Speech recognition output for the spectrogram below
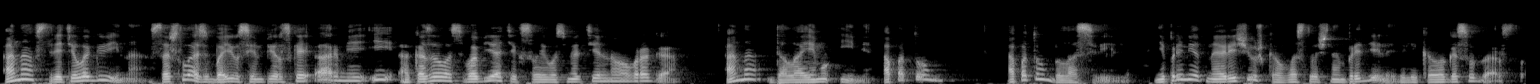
Она встретила Гвина, сошлась в бою с имперской армией и оказалась в объятиях своего смертельного врага. Она дала ему имя, а потом... А потом была Свилли. Неприметная речушка в восточном пределе великого государства,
